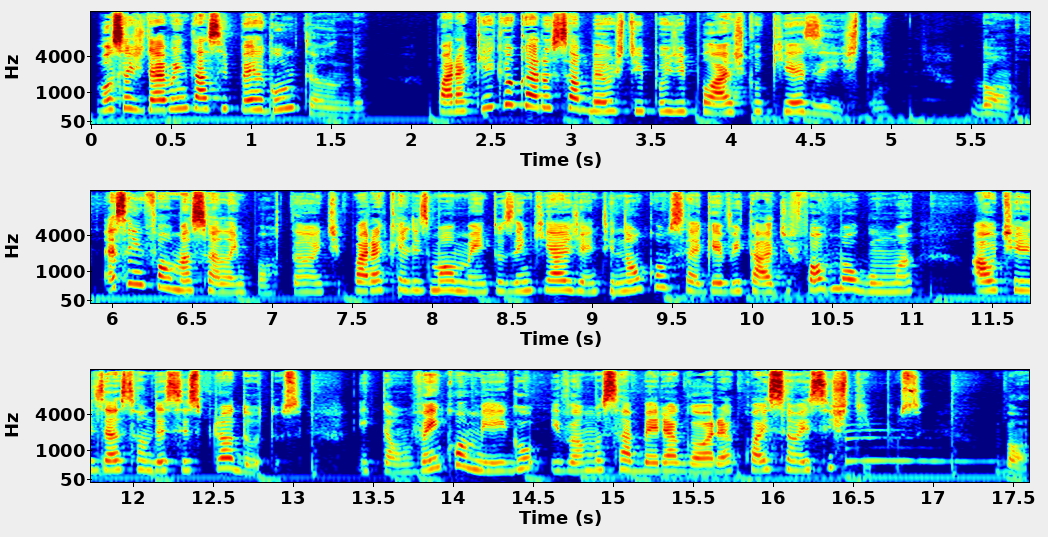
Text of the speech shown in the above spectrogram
Vocês devem estar se perguntando: para que, que eu quero saber os tipos de plástico que existem? Bom, essa informação é importante para aqueles momentos em que a gente não consegue evitar de forma alguma a utilização desses produtos. Então, vem comigo e vamos saber agora quais são esses tipos. Bom,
